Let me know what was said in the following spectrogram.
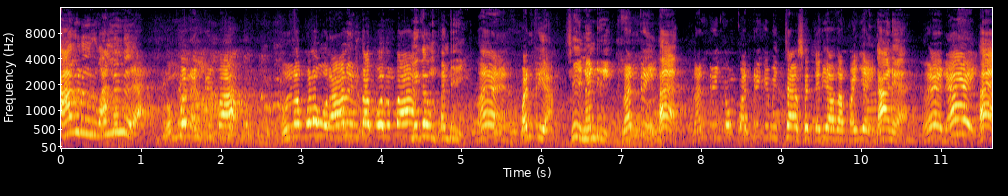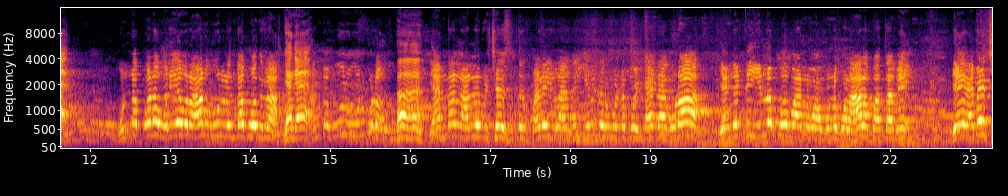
வாங்கின ஒரு வல்லலு. ரொம்ப நன்றிப்பா. உன்னை போல ஒரு ஆள் இருந்தா போதும்பா. மிகவும் நன்றி ஆ, பன்றியா? சரி நன்றி. நன்றி. நன்றிக்கும் பன்றிக்கும் வித்தியாசம் தெரியாத பையன். நானு. உன்னை போல ஒரே ஒரு ஆள் ஊர்ல இருந்தா போதுடா? அந்த ஊர் உருப்படும். என்ன நல்ல விசேஷத்துக்கு படம் இல்லாத இருக்கிறவங்கிட்ட போய் கேட்டா கூட எங்கிட்ட இல்ல போவான்னுவான் உன்னை போல ஆளை பார்த்தாவே. டேய் ரமேஷ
